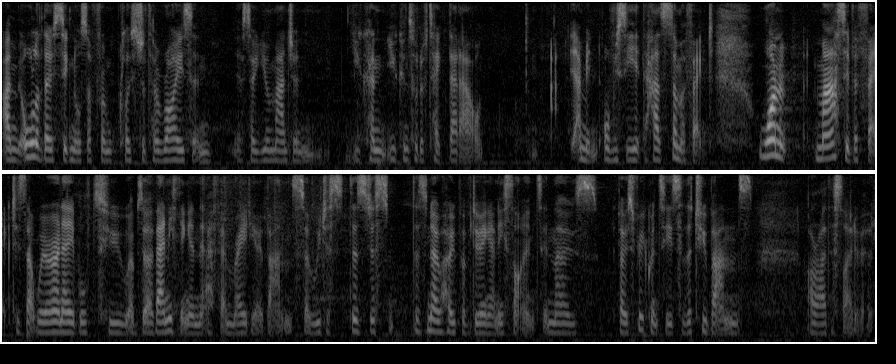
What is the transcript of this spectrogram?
Um, all of those signals are from close to the horizon, so you imagine you can you can sort of take that out. I mean, obviously it has some effect. One massive effect is that we're unable to observe anything in the FM radio bands. So we just there's just there's no hope of doing any science in those those frequencies. So the two bands are either side of it.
